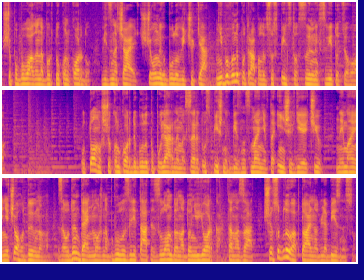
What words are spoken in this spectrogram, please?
що побували на борту Конкорду, відзначають, що у них було відчуття, ніби вони потрапили в суспільство сильних світу цього. У тому, що конкорди були популярними серед успішних бізнесменів та інших діячів, немає нічого дивного. За один день можна було злітати з Лондона до Нью-Йорка та назад, що особливо актуально для бізнесу.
